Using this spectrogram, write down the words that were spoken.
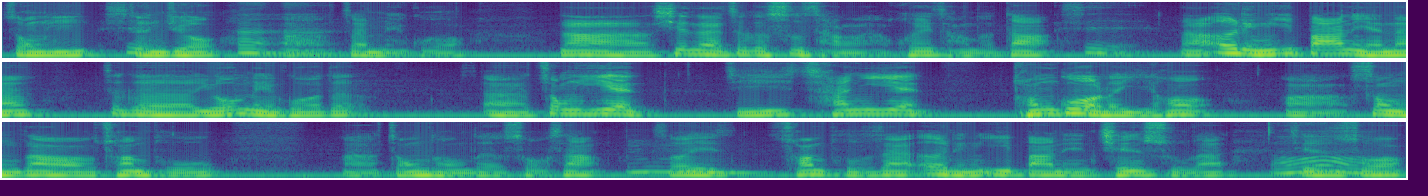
中医针灸啊，在美国。那现在这个市场啊，非常的大。是。那二零一八年呢，这个由美国的呃中医院及参议院通过了以后啊，送到川普啊总统的手上。所以川普在二零一八年签署了，就是说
